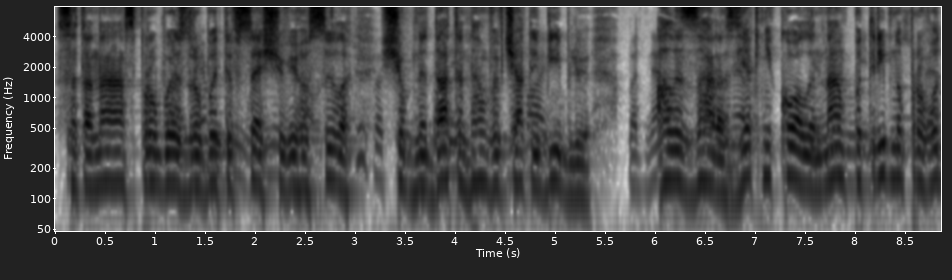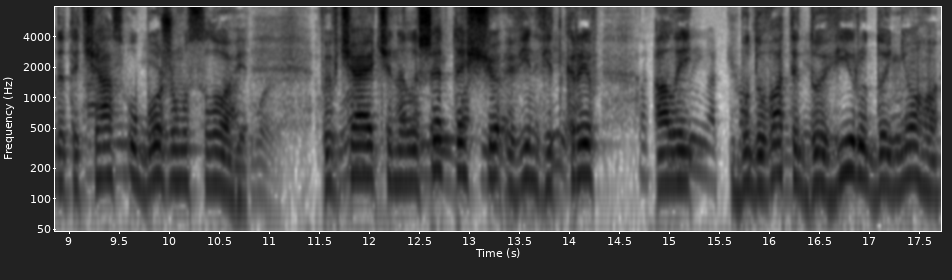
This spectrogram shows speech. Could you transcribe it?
Сатана спробує зробити все, що в його силах, щоб не дати нам вивчати Біблію. Але зараз, як ніколи, нам потрібно проводити час у Божому Слові, вивчаючи не лише те, що він відкрив, але й будувати довіру до нього,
